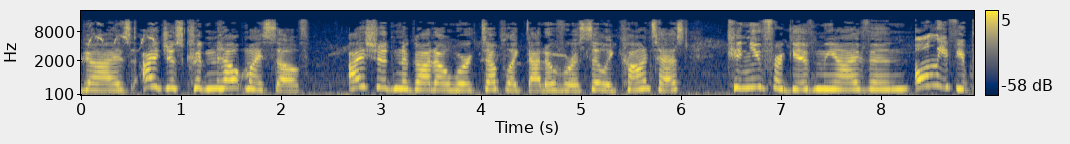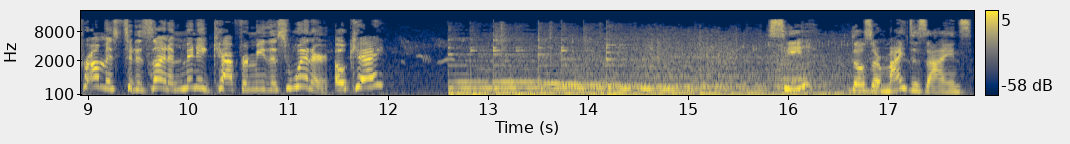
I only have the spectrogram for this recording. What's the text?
Guys. I just couldn't help myself. I shouldn't have got all worked up like that over a silly contest. Can you forgive me, Ivan? Only if you promise to design a mini cap for me this winter, okay? See? Those are my designs.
